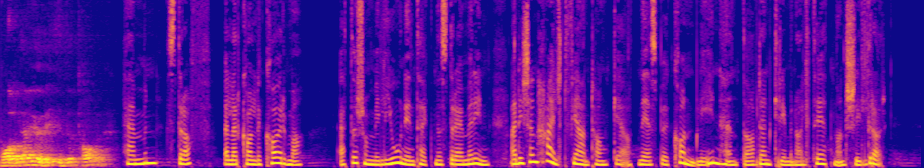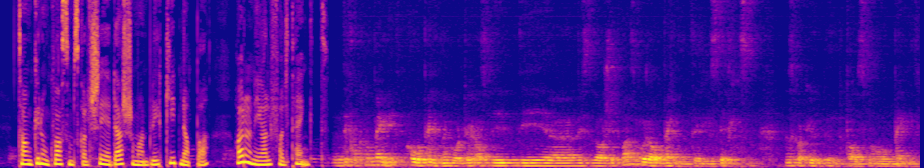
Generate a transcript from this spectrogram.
Hva vil jeg gjøre i detalj? Hemn, straff eller kall det karma Ettersom millioninntektene strømmer inn, er det ikke en helt fjern tanke at Nesbø kan bli innhenta av den kriminaliteten han skildrer. Tanken om hva som skal skje dersom han blir kidnappa, har han iallfall tenkt. De får ikke noe penger. Alle pengene går til, altså de, de, eh, Hvis de da skyter meg, så går alle pengene til stiftelsen. Men det skal ikke utbetales noen penger.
